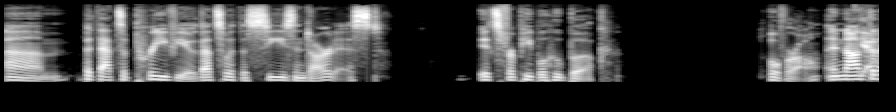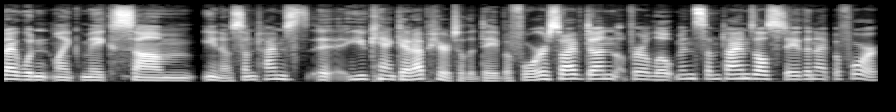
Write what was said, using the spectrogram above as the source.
Um, but that's a preview. That's with a seasoned artist. It's for people who book overall. And not Yeah. that I wouldn't like make some, you know, sometimes uh, you can't get up here till the day before. So I've done for elopements, sometimes I'll stay the night before.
